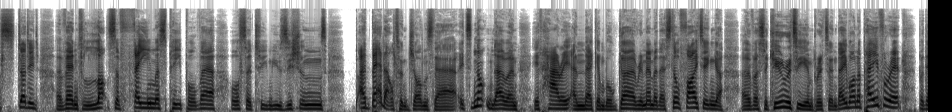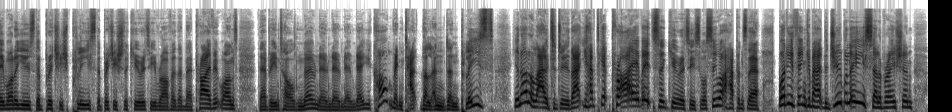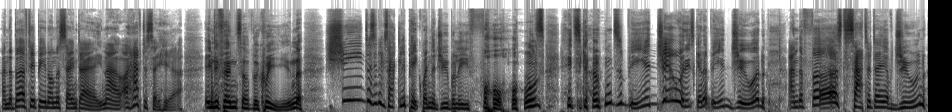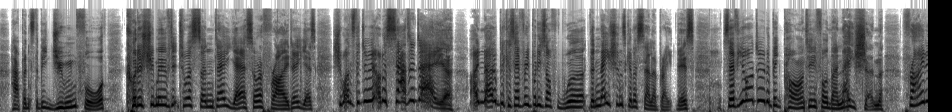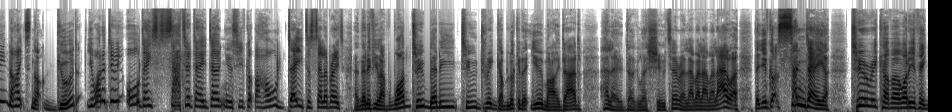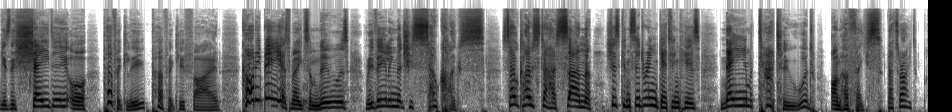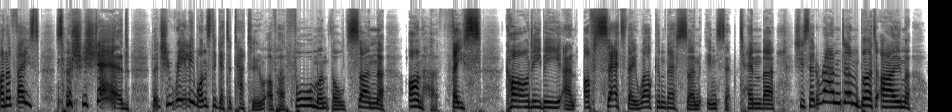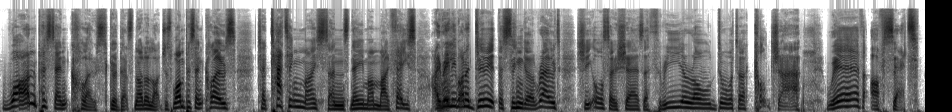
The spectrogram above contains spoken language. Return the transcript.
star-studded event. Lots of famous people there, also two musicians I bet Elton John's there. It's not known if Harry and Meghan will go. Remember, they're still fighting uh, over security in Britain. They want to pay for it, but they want to use the British police, the British security, rather than their private ones. They're being told, no, no, no, no, no, you can't rent out the London police. You're not allowed to do that. You have to get private security. So we'll see what happens there. What do you think about the Jubilee celebration and the birthday being on the same day? Now, I have to say here, in defence of the Queen, she doesn't exactly pick when the Jubilee falls. It's going to be in June. It's going to be in June. And the first Saturday of June happens to be June 4th. Could have she moved it to a Sunday? Yes. Or a Friday? Yes. She wants to do it on a Saturday. I know because everybody's off work. The nation's going to celebrate this. So if you're doing a big party for the nation, Friday night's not good. You want to do it all day Saturday, don't you? So you've got the whole day to celebrate. And then if you have one too many to drink, I'm looking at you, my dad. Hello, Douglas Shuter. Hello, hello, hello. Then you've got Sunday to recover. What do you think? Is this shady or perfectly, perfectly fine? Cardi B has made some news revealing that she's so close, so close to her son. She's considering getting his name tattooed on her face. That's right, on her face. So she shared that she really wants to get a tattoo of her four month old son on her face. Cardi B and Offset, they welcomed their son in September. She said, random, but I'm 1% close. Good, that's not a lot. Just 1% close to tatting my son's name on my face. I really want to do it, the singer wrote. She also shares a three year old daughter Kulture with Offset.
